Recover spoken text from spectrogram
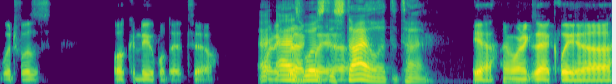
which was what Knuble did too. Weren't As was the uh, style at the time. Yeah, they weren't exactly uh,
